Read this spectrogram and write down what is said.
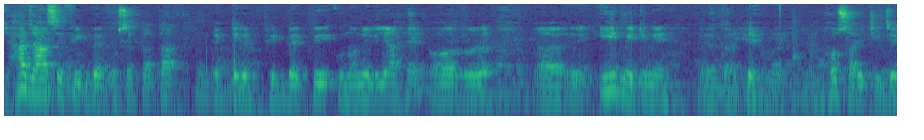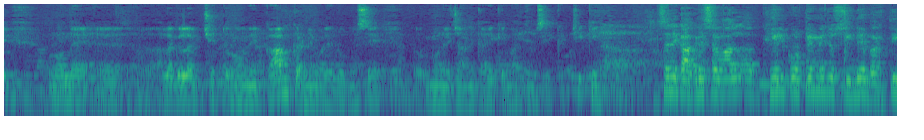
जहाँ जहाँ से फीडबैक हो सकता था व्यक्तिगत फीडबैक भी उन्होंने लिया है और ई मीटिंगें करते हुए बहुत सारी चीज़ें उन्होंने अलग अलग क्षेत्रों में काम करने वाले लोगों से उन्होंने जानकारी के माध्यम से इकट्ठी की सर एक आखिरी सवाल अब खेल कोटे में जो सीधे भर्ती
